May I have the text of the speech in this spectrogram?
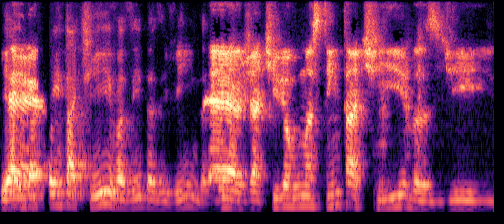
E aí, é, tentativas, idas e vindas. É, já tive algumas tentativas de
